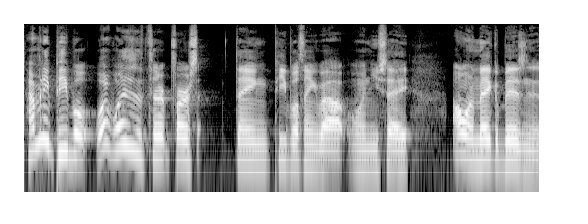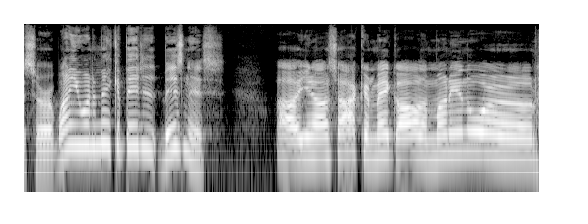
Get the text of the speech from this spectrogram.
How many people, what, what is the thir- first thing people think about when you say, I want to make a business or why do you want to make a business? Oh, uh, you know, so I can make all the money in the world.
